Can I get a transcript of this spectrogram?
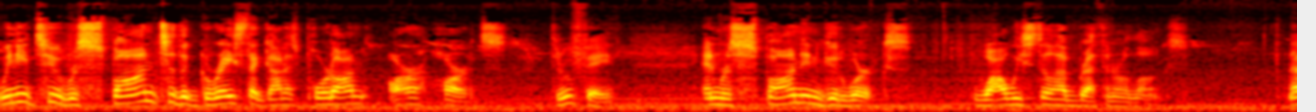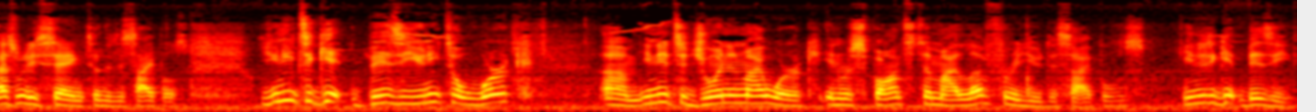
We need to respond to the grace that God has poured on our hearts through faith, and respond in good works while we still have breath in our lungs. That's what he's saying to the disciples. You need to get busy. You need to work um, you need to join in my work in response to my love for you, disciples. You need to get busy.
